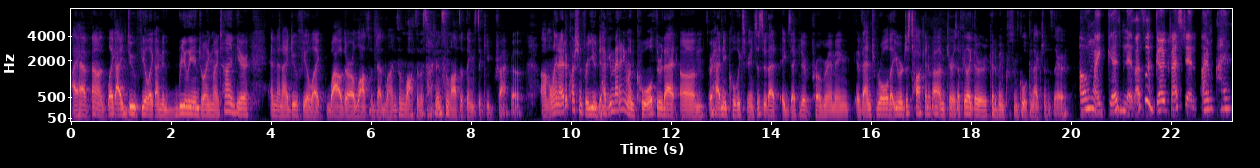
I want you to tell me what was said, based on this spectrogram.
I have found, like I do feel like I'm really enjoying my time here. And then I do feel like, wow, there are lots of deadlines and lots of assignments and lots of things to keep track of. Um, Elena, I had a question for you. Have you met anyone cool through that, um, or had any cool experiences through that executive programming event role that you were just talking about? I'm curious. I feel like there could have been some cool connections there. Oh my goodness, that's a good question. I'm I,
